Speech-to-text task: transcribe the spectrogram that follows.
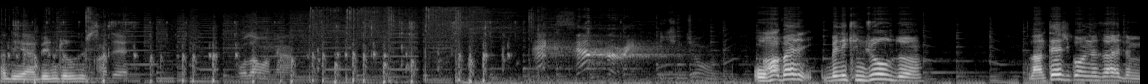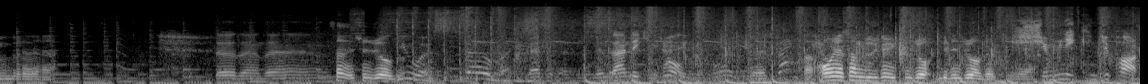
Hadi ya birinci olabilirsin. Hadi. Olamam ya. İkinci oldum? Oha ben ben ikinci oldum. Lan keşke oynasaydım be. Dı dı dı. Sen üçüncü oldun. Ben de ikinci oldum. Evet. Lan Oynasam düzgün ikinci, ol- birinci olacaksın ya. Şimdi ikinci part.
